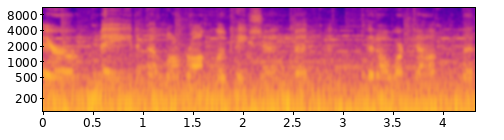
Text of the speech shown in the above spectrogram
error made at a wrong location, but it, it all worked out. But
